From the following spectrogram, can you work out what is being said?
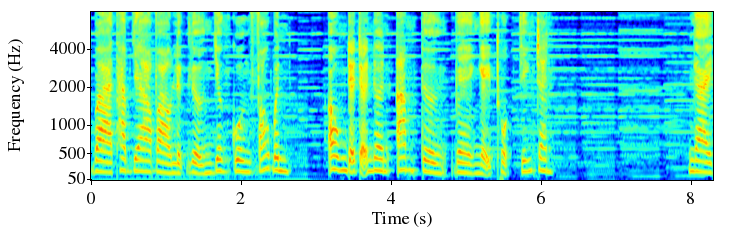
và tham gia vào lực lượng dân quân pháo binh, ông đã trở nên am tường về nghệ thuật chiến tranh. Ngài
